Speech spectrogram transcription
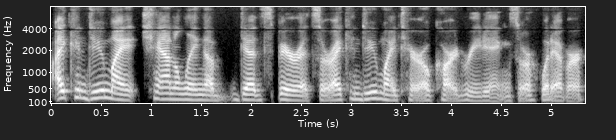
i can do my channeling of dead spirits or i can do my tarot card readings or whatever.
